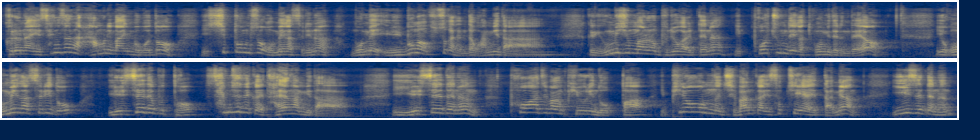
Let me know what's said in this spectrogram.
그러나 이 생선을 아무리 많이 먹어도 이 식품 속 오메가3는 몸의 일부만 흡수가 된다고 합니다. 그리고 음식만으로 부족할 때는 이 보충제가 도움이 되는데요. 이 오메가3도 1세대부터 3세대까지 다양합니다. 이 1세대는 포화지방 비율이 높아 이 필요 없는 지방까지 섭취해야 했다면 2세대는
